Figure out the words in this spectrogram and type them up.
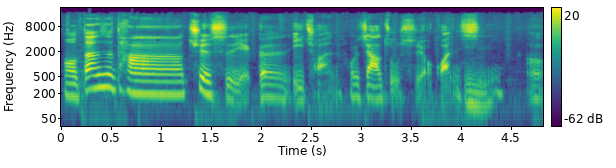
哦，但是它确实也跟遗传或家族史有关系，嗯。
